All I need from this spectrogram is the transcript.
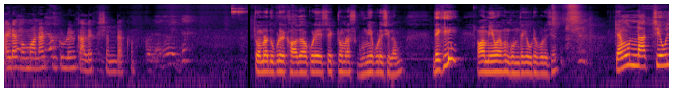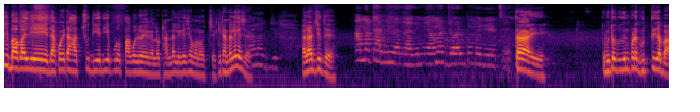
আর দেখো, মনার পুতুলের কালেকশন দেখো। তো আমরা দুপুরের খাওয়া দাওয়া করে এসে একটু আমরা ঘুমিয়ে পড়েছিলাম। দেখি আমার মেয়েও এখন ঘুম থেকে উঠে পড়েছে। কেমন লাগছে ওলি বাবালে দেখো এটা হাতছু দিয়ে দিয়ে পুরো পাগল হয়ে গেল। ঠান্ডা লেগেছে মনে হচ্ছে। কি ঠান্ডা লেগেছে? অ্যালার্জিতে? তাই? তুমি তো দুদিন পরে ঘুরতে যাবা।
